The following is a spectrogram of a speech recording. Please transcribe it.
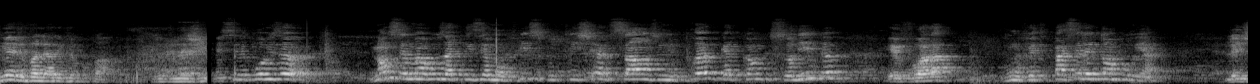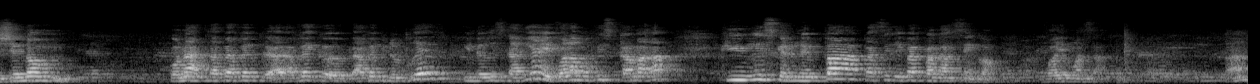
Rien ne va l'arriver, papa. Je vous le jure. Monsieur le proviseur, non seulement vous accusez mon fils pour tricher sans une preuve quelconque solide, et voilà, vous me faites passer le temps pour rien. Le jeune homme qu'on a attrapé avec, avec, euh, avec une preuve, il ne risque rien, et voilà mon fils Camara qui risque de ne pas passer les bacs pendant 5 ans. Voyez-moi ça. Hein?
